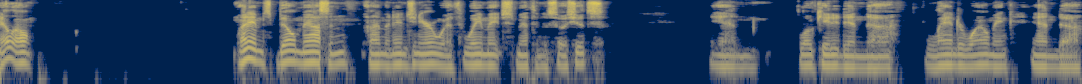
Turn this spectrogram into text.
Hello. My name is Bill Masson. I'm an engineer with H. Smith and Associates and located in uh, Lander, Wyoming. And uh,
